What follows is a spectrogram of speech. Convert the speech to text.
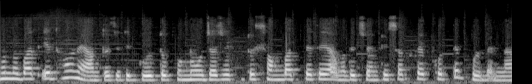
ধন্যবাদ। এ ধরনের আন্তর্জাতিক গুরুত্বপূর্ণ যাচাইকৃত সংবাদ পেতে আমাদের চ্যানেলটি সাবস্ক্রাইব করতে ভুলবেন না।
